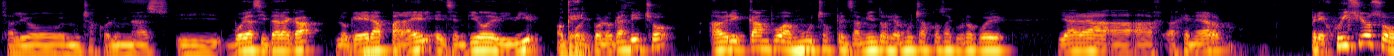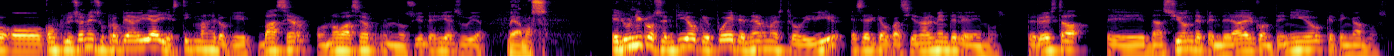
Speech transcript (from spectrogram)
salió en muchas columnas y voy a citar acá lo que era para él el sentido de vivir, Ok. porque con lo que has dicho abre campo a muchos pensamientos y a muchas cosas que uno puede llegar a, a- generar prejuicios o, o conclusiones en su propia vida y estigmas de lo que va a ser o no va a ser en los siguientes días de su vida. Veamos. El único sentido que puede tener nuestro vivir es el que ocasionalmente le demos, pero esta eh, dación dependerá del contenido que tengamos.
